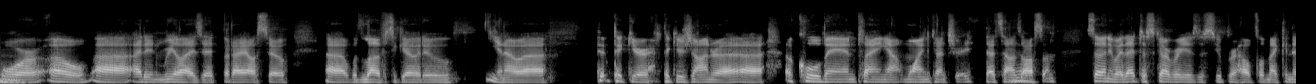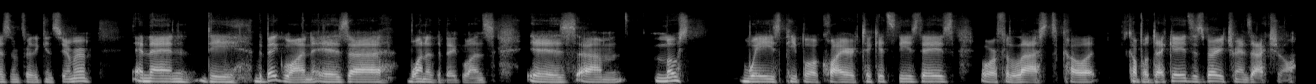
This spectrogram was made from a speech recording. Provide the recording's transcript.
mm. or oh uh, i didn't realize it but i also uh, would love to go to you know uh, pick your pick your genre uh, a cool band playing out in wine country that sounds yeah. awesome so anyway that discovery is a super helpful mechanism for the consumer and then the the big one is uh, one of the big ones is um, most ways people acquire tickets these days or for the last call it couple decades is very transactional.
